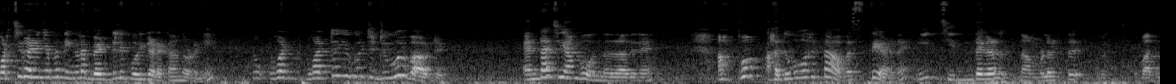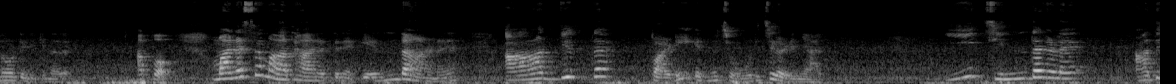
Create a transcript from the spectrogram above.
കുറച്ച് കഴിഞ്ഞപ്പോൾ നിങ്ങളെ ബെഡിൽ പോയി കിടക്കാൻ തുടങ്ങി. What are you going to do about it എന്താ ചെയ്യാൻ പോകുന്നത് അതിനെ? അപ്പോൾ അതുപോലത്തെ അവസ്ഥയാണ് ഈ ചിന്തകൾ നമ്മളടുത്ത് വന്നുകൊണ്ടിരിക്കുന്നത്. അപ്പോൾ മനസ്സമാധാനത്തിന് എന്താണ് ആദ്യത്തെ പടി എന്ന് ചോദിച്ചു കഴിഞ്ഞാൽ ഈ ചിന്തകളെ അത്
